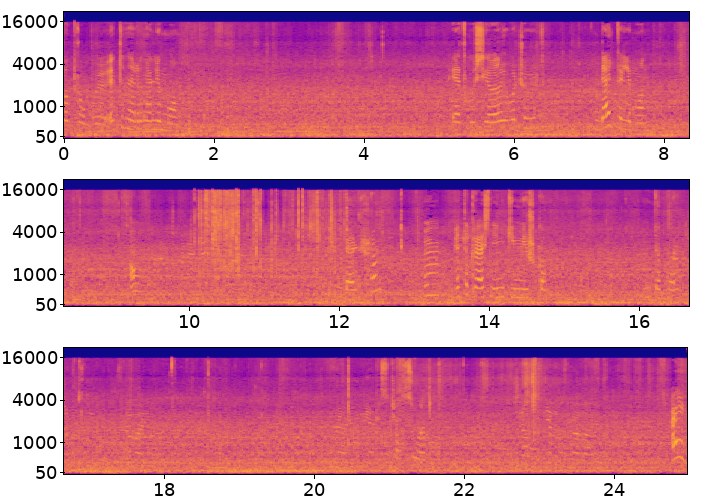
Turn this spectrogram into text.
попробую. Это, наверное, лимон. Я откусила его чуть-чуть. Да, это лимон. О. Дальше. Это красненький мишка. Вот такой. Сейчас вот. Ай! М,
